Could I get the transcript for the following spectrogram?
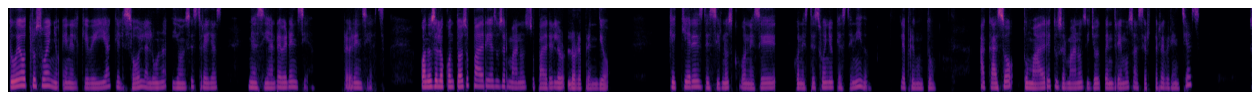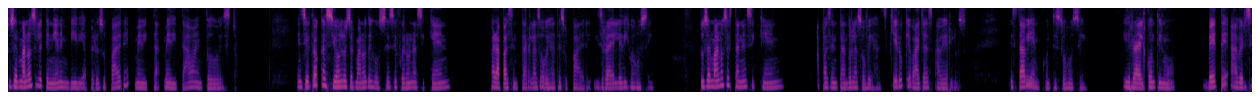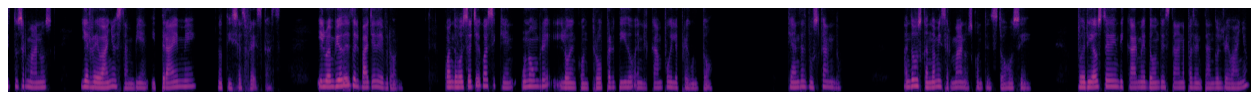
tuve otro sueño en el que veía que el sol, la luna y once estrellas me hacían reverencia, reverencias. Cuando se lo contó a su padre y a sus hermanos, su padre lo, lo reprendió ¿qué quieres decirnos con, ese, con este sueño que has tenido? Le preguntó. ¿Acaso tu madre, tus hermanos y yo vendremos a hacerte reverencias? Sus hermanos le tenían envidia, pero su padre meditaba en todo esto. En cierta ocasión, los hermanos de José se fueron a Siquén para apacentar las ovejas de su padre. Israel le dijo a José, tus hermanos están en Siquén apacentando las ovejas. Quiero que vayas a verlos. Está bien, contestó José. Israel continuó, vete a ver si tus hermanos y el rebaño están bien y tráeme noticias frescas. Y lo envió desde el valle de Hebrón. Cuando José llegó a Siquén, un hombre lo encontró perdido en el campo y le preguntó, ¿qué andas buscando? Ando buscando a mis hermanos, contestó José. ¿Podría usted indicarme dónde están apacentando el rebaño?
